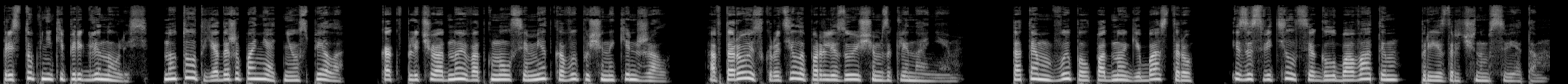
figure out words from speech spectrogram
Преступники переглянулись, но тут я даже понять не успела, как в плечо одной воткнулся метко выпущенный кинжал, а вторую скрутило парализующим заклинанием. Тотем выпал под ноги Бастеру и засветился голубоватым призрачным светом.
